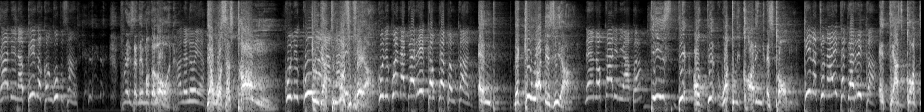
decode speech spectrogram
Radi inapiga kwa nguvu sana Praise the name of the Lord. Hallelujah. There was a storm kulikuwa in the atmosphere. kulikuwa na garika upepo mkali And the key word is here. neno kali ni hapa This, the, or this, what we calling a storm, kile tunaita gharika it has got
